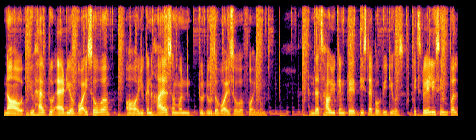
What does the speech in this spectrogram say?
Now you have to add your voiceover or you can hire someone to do the voiceover for you. And that's how you can create these type of videos. It's really simple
